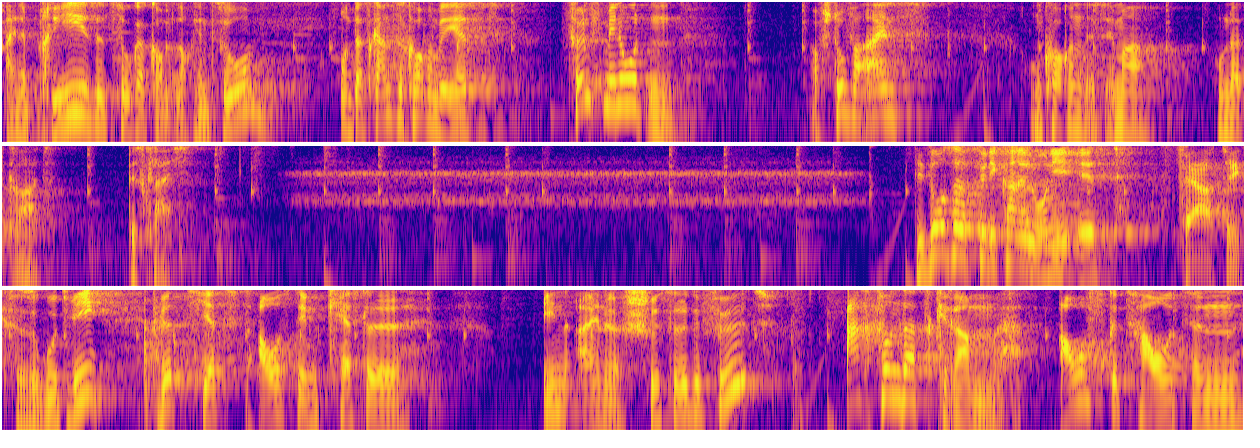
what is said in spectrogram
Eine Prise Zucker kommt noch hinzu und das Ganze kochen wir jetzt 5 Minuten auf Stufe 1 und kochen ist immer 100 Grad. Bis gleich. Die Soße für die Cannelloni ist fertig, so gut wie. Wird jetzt aus dem Kessel in eine Schüssel gefüllt. 800 Gramm aufgetauten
